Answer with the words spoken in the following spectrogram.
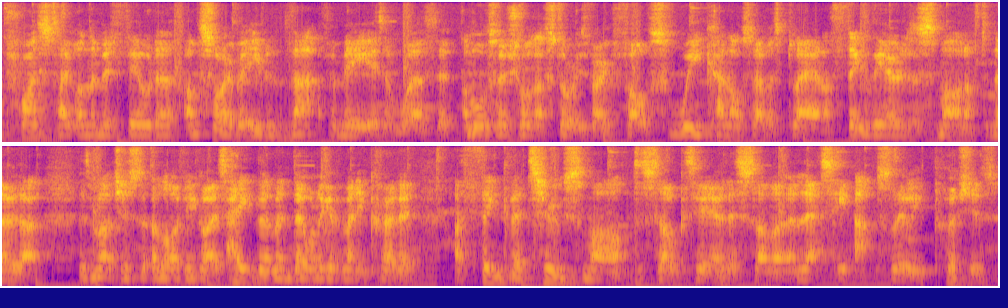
price tag on the midfielder. I'm sorry, but even that for me isn't worth it. I'm also sure that story is very false. We cannot sell this player, and I think the owners are smart enough to know that. As much as a lot of you guys hate them and don't want to give them any credit, I think they're too smart to sell Coutinho this summer unless he absolutely pushes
